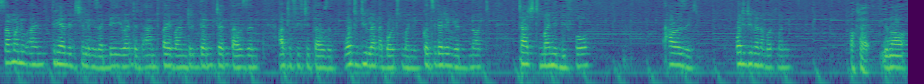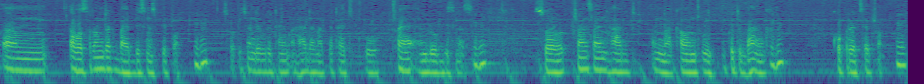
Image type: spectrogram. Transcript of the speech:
someone who earned 300 shillings a day, you went and earned 500, then 10,000, up to 50,000. What did you learn about money? Considering you'd not touched money before, how is it? What did you learn about money? Okay, you know, um, I was surrounded by business people. Mm-hmm. So each and every time I had an appetite to try and do business. Mhm. So Transline had an account with Equity Bank, Mhm. corporate section. Mhm.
